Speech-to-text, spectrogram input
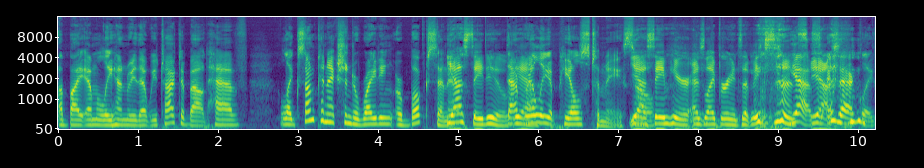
uh, by Emily Henry that we've talked about have like some connection to writing or books in it. Yes, they do. That yeah. really appeals to me. So. Yeah, same here. As librarians, that makes sense. Yes, yeah. exactly.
